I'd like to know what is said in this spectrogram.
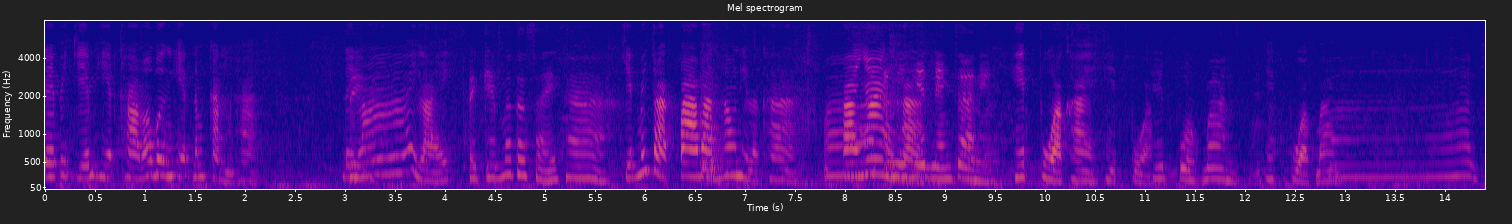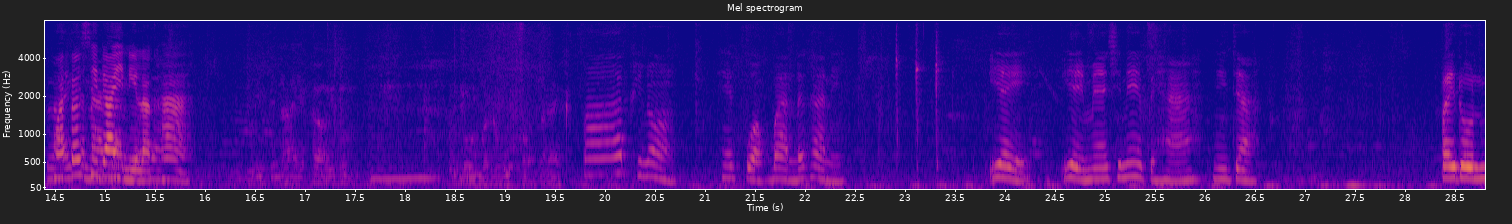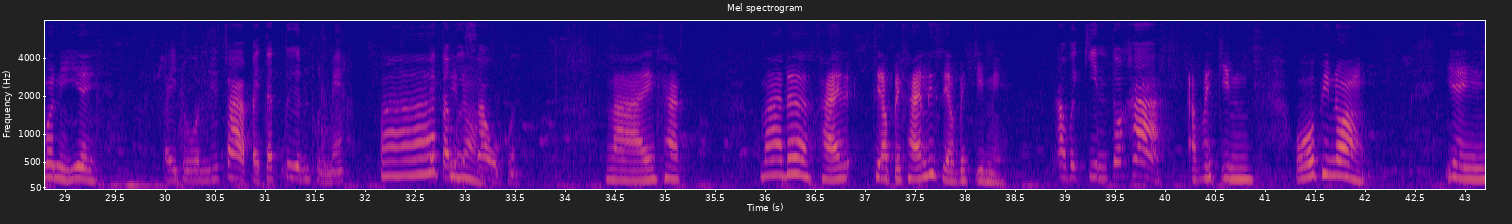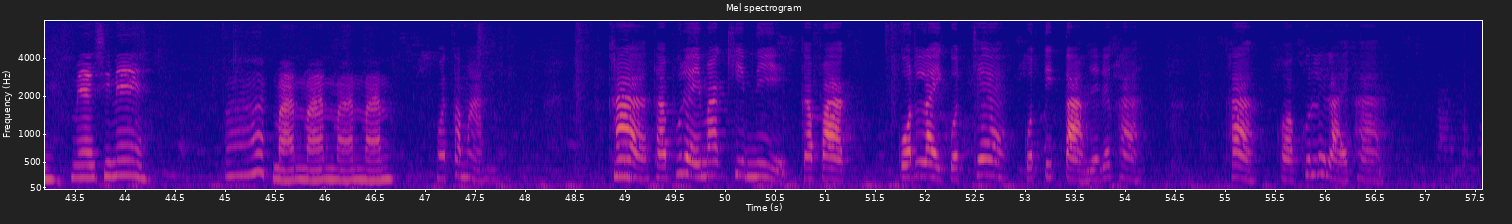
ได้ไปเก็บเห็ดค่ะมาเบิ่งเห็ดน้ำกันค่ะ ได้หลายหลายไปเก็บมาแตาใสค่ะเก็บไม่จากปลาบ้านเฮานี่แหละค่ะ ปลาย่างอันนี้ค่ะเฮ็ดหยังจ้าเนี่ยเห็ดปวกค่ะเห็ดปวกเฮ็ดปวกบ้านเห็ดปวกบ้านหหัวลายตะขนาสิได้นี่แหละค่ะป้าดพี่น้องเฮ็ดปวกบ้านเด้อค่ะนี่เอี่ยเอี่ยแม่ชิเน่ไปหา นี่จ้ะไปโดนบ่นี่เอี่ย ไปโดนนี่จ้าไปแตะตื่นผุนไหมป้าไปดแตะพี่มือน้องเศร้าผุนหลายค่ะมาเด้อขายสิเอาไปขายหรือสิเอาไปกินนี่ เอาไปกินตัวค่ะ เอาไปกิน โอ้พี่น้องใหญ่แม่ชิเน่ปาดหมานหมานหมานหมานหัวตะมันค่ะ ถ้าผู้ใดมากคลิปนี้ก็ฝากกดไลค์กดแชร์กดติดตามเลยเด้อค่ะ ค่ะ ขอบคุณหลาย ๆ ค่ะ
